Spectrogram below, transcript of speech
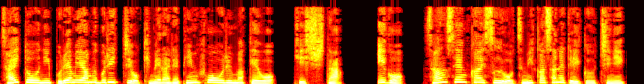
斎藤にプレミアムブリッジを決められピンフォール負けを喫した。以後、参戦回数を積み重ねていくうちに、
